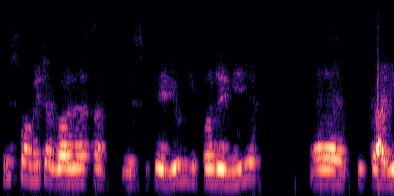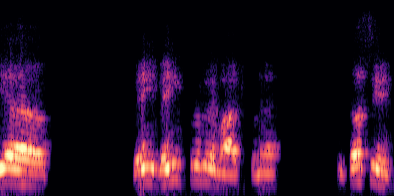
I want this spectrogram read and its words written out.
principalmente agora nessa, nesse período de pandemia, é, ficaria bem, bem problemático. Né? Então, assim,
